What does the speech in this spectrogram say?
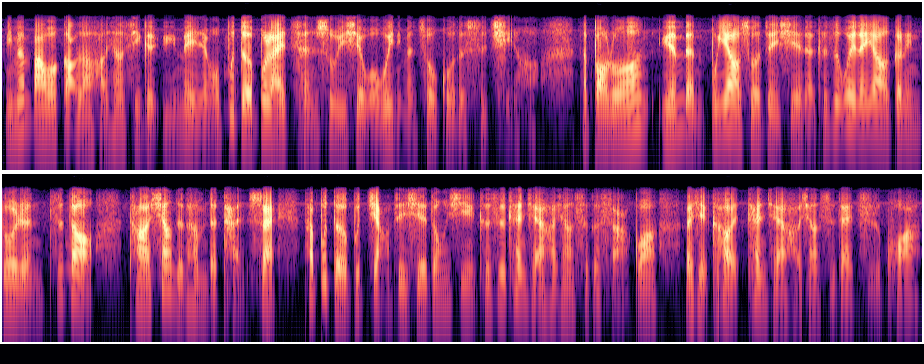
你们把我搞得好像是一个愚昧人，我不得不来陈述一些我为你们做过的事情。”哈，那保罗原本不要说这些的，可是为了要格林多人知道他向着他们的坦率，他不得不讲这些东西。可是看起来好像是个傻瓜，而且靠看起来好像是在自夸。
